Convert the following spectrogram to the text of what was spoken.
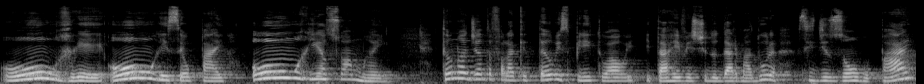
Honre, honre seu pai, honre a sua mãe. Então não adianta falar que é tão espiritual e está revestido da armadura se desonra o pai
